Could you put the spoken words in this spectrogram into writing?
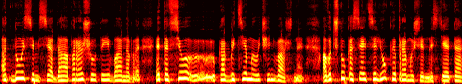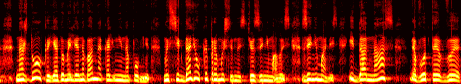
относимся, да, парашюты Иванова. Это все э, как бы темы очень важные. А вот что касается легкой промышленности, это наш долг, я думаю, Елена Ивановна Калинина помнит, мы всегда легкой промышленностью занимались, занимались. И до нас вот э, в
